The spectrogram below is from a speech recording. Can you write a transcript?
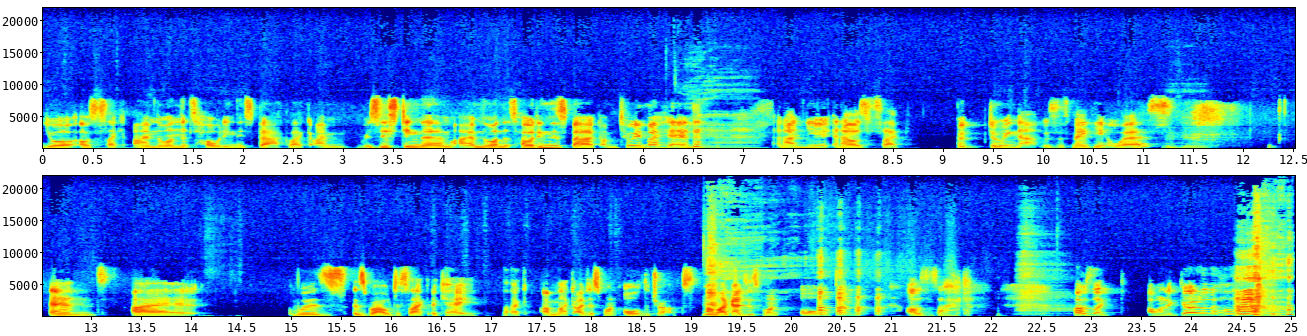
you're, I was just like, I'm the one that's holding this back. Like, I'm resisting them. I'm the one that's holding this back. I'm too in my head. Yeah. And I knew, and I was just like, but doing that was just making it worse. Mm-hmm. And I was as well just like, okay, like, I'm like, I just want all the drugs. I'm like, I just want all of them. I was like, I was like, I want to go to the hospital.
